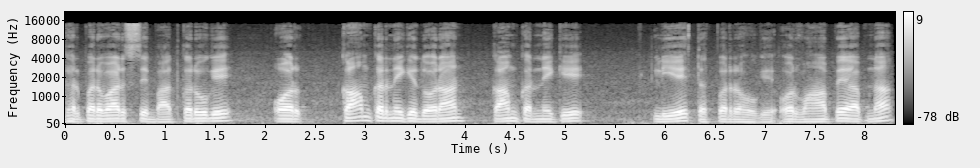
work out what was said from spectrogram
घर परिवार से बात करोगे और काम करने के दौरान, काम करने के लिए तत्पर रहोगे और वहाँ पे अपना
